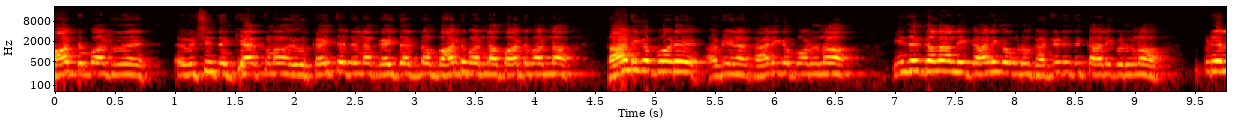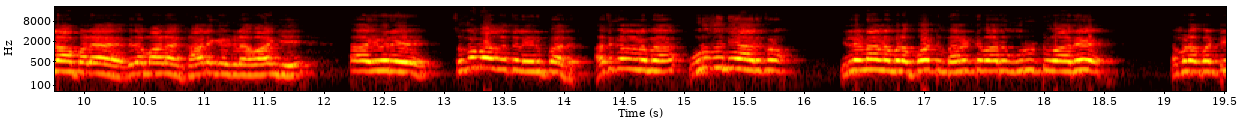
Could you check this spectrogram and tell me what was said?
பாட்டு பாடுற விஷயத்தை கேட்கணும் இவர் கைத்தட்டுனா கைத்தட்டணும் பாட்டு பாடினா பாட்டு பாடினா காணிக்க போடு அப்படின்னா காணிக்க போடணும். இதுக்கெல்லாம் நீ காணிக்க கொடுக்கணும் கட்டிடத்துக்கு காணி கொடுக்கணும். இப்படியெல்லாம் பல விதமான காணிக்கைகளை வாங்கி இவர் சுகபாகத்தில் இருப்பார். அதுக்கெல்லாம் நம்ம உறுதுணையாக இருக்கணும். இல்லைன்னா நம்மளை போட்டு மிரட்டுவார் உருட்டுவார். நம்மளை பற்றி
